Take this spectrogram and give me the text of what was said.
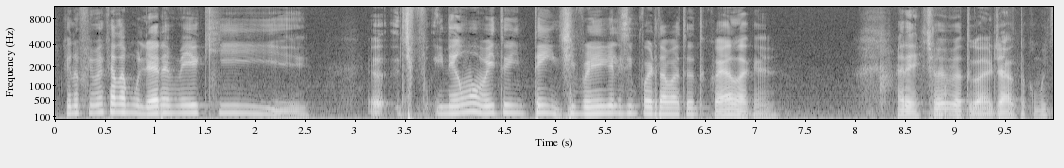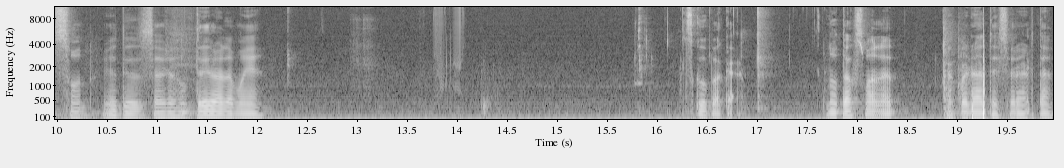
Porque no filme aquela mulher é meio que. Eu, tipo, em nenhum momento eu entendi por que ele se importava tanto com ela, cara. Pera aí, deixa eu ver outro gole de água, tô com muito sono. Meu Deus do céu, já são 3 horas da manhã. Desculpa, cara. Não tô acostumado a acordar até esse horário, tá?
